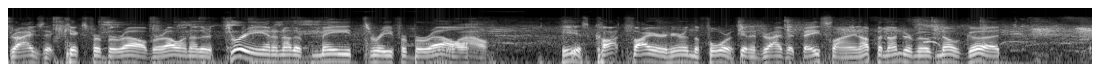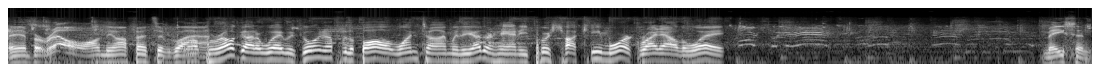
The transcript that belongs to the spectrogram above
drives it, kicks for Burrell. Burrell another three, and another made three for Burrell. Wow. He has caught fire here in the fourth. Going to drive it baseline. Up and under move, no good. And Burrell on the offensive glass. Well, Burrell got away with going up for the ball at one time. With the other hand, he pushed Hakeem Warwick right out of the way. Mason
